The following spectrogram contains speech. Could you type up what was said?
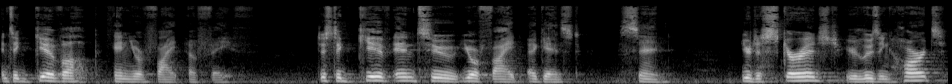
and to give up in your fight of faith. Just to give into your fight against sin. You're discouraged, you're losing heart,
